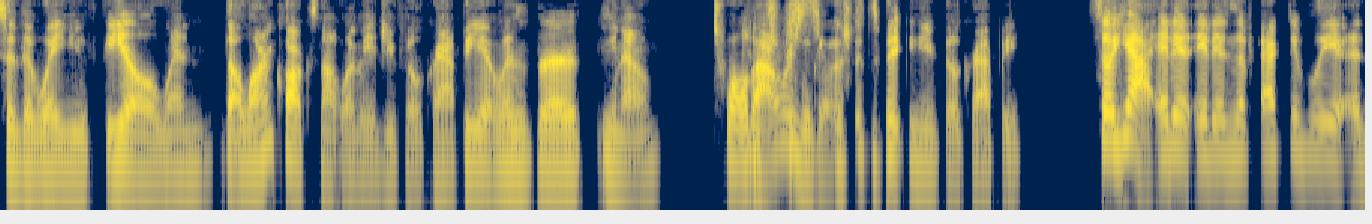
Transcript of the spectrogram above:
to the way you feel when the alarm clock's not what made you feel crappy. It was the, you know, 12 hours ago that's making you feel crappy. So yeah, it it is effectively a,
